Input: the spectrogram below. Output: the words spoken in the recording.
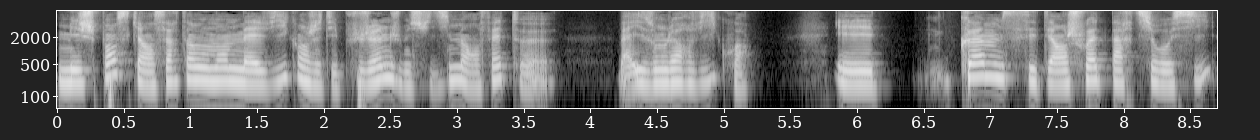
Mais je pense qu'à un certain moment de ma vie, quand j'étais plus jeune, je me suis dit, mais en fait, euh, bah, ils ont leur vie, quoi. Et comme c'était un choix de partir aussi,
